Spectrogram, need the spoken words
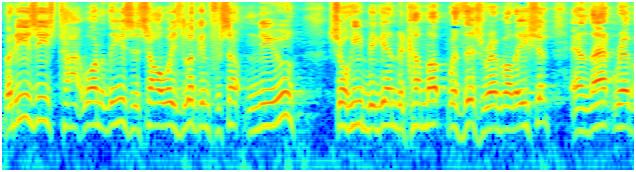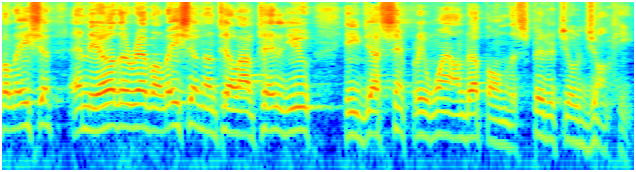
But he's, he's one of these that's always looking for something new. So he began to come up with this revelation and that revelation and the other revelation until I tell you, he just simply wound up on the spiritual junk heap.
